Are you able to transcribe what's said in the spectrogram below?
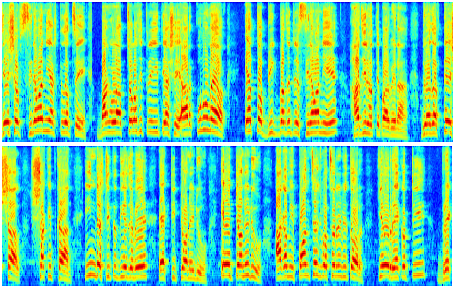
যেসব সিনেমা নিয়ে আসতে যাচ্ছে, বাংলা চলচ্চিত্রের ইতিহাসে আর কোনো নায়ক এত বিগ বাজেটের সিনেমা নিয়ে হাজির হতে পারবে না। দুই হাজার তেইশ সাল শাকিব খান ইন্ডাস্ট্রিতে দিয়ে যাবে একটি টর্নেডু। এই টর্নেডু আগামী পঞ্চাশ বছরের ভিতর কেউ রেকর্ডটি ব্রেক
